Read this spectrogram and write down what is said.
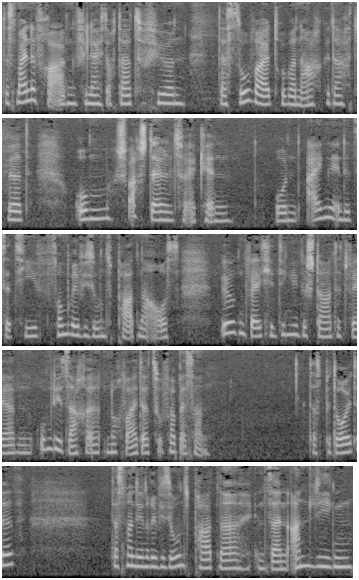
Dass meine Fragen vielleicht auch dazu führen, dass so weit drüber nachgedacht wird, um Schwachstellen zu erkennen und eigene Initiativ vom Revisionspartner aus irgendwelche Dinge gestartet werden, um die Sache noch weiter zu verbessern. Das bedeutet, dass man den Revisionspartner in seinen Anliegen,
